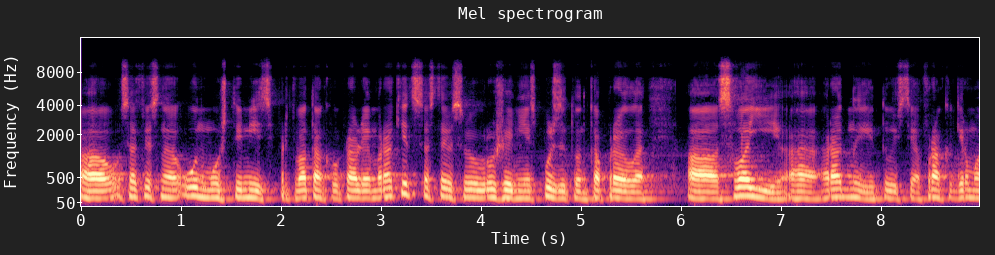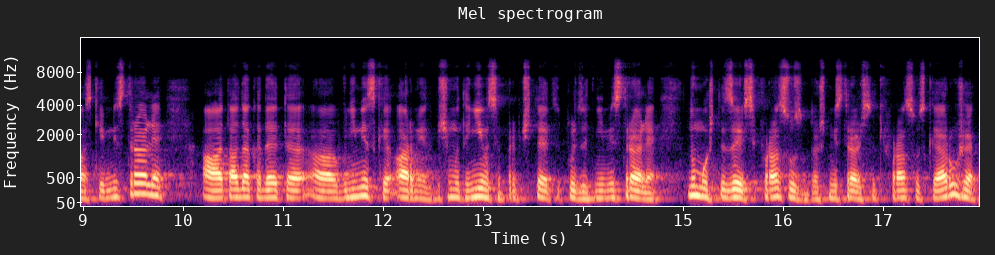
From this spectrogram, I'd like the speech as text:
А, соответственно, он может иметь противотанковые управляемые ракеты в составе своего вооружения. Использует он, как правило, а, свои а, родные, то есть франко-германские «Мистрали». А тогда, когда это в немецкой армии, почему-то немцы предпочитают использовать не «Мистрали», ну, может, из-за этих французов, потому что «Мистраль» все-таки французское оружие,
